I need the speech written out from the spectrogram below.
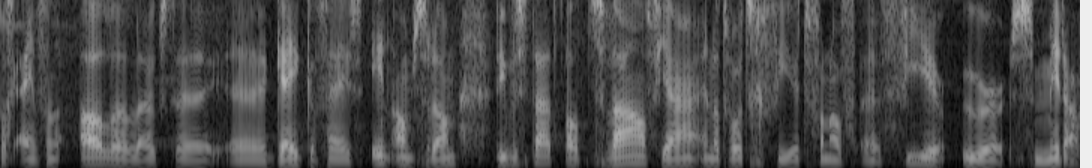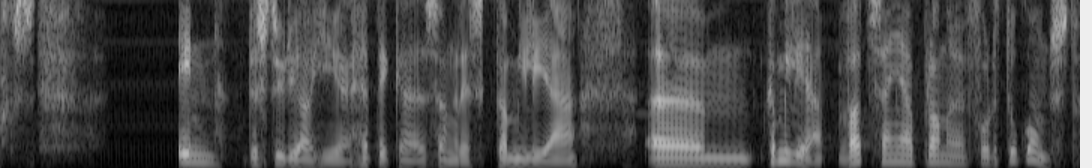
Toch een van de allerleukste eh gaycafés in Amsterdam. Die bestaat al 12 jaar en dat wordt gevierd vanaf eh 4 uur s middags. In de studio hier heb ik eh zangeres Camilia. Ehm Camilia, wat zijn jouw plannen voor de toekomst?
